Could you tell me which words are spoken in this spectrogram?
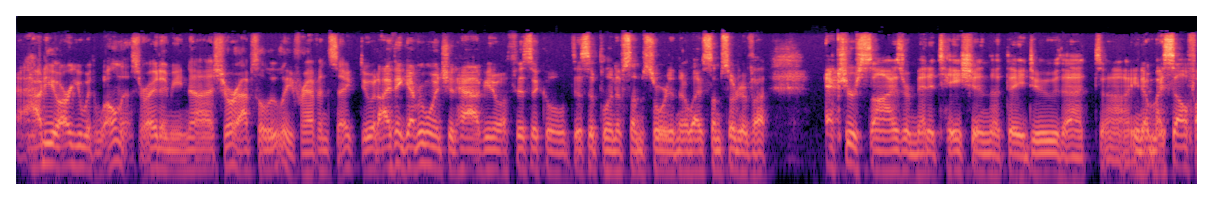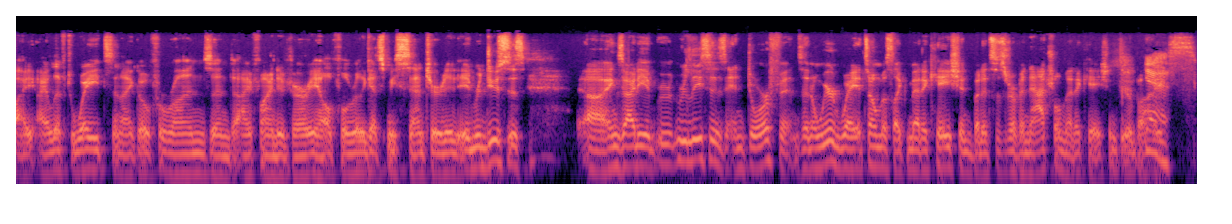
how do you argue with wellness, right? I mean, uh, sure, absolutely, for heaven's sake, do it. I think everyone should have, you know, a physical discipline of some sort in their life, some sort of a exercise or meditation that they do that uh, you know myself I, I, lift weights and i go for runs and i find it very helpful it really gets me centered it, it reduces uh, anxiety it re- releases endorphins. In a weird way it's almost like medication but it's a sort of a natural medication for your body. Yes.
